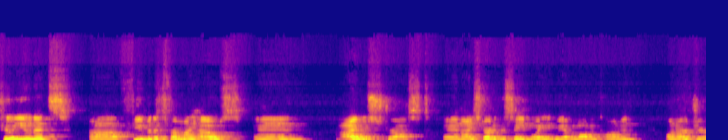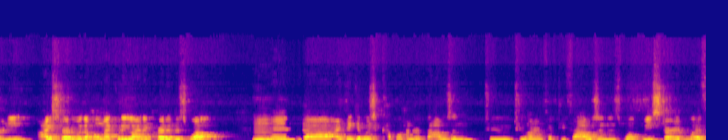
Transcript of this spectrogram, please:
two units, a uh, few minutes from my house, and I was stressed and I started the same way. We have a lot in common on our journey. I started with a home equity line of credit as well. Mm. And uh, I think it was a couple hundred thousand to 250,000 is what we started with.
